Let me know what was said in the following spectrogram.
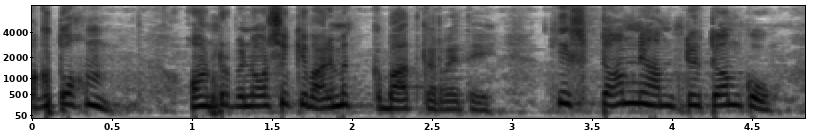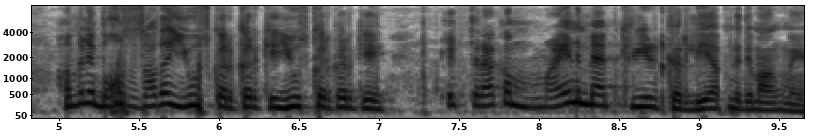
अगर तो हम ऑन्टरप्रेन्योरशिप के बारे में बात कर रहे थे, कि इस टर्म ने हम टर्म को हमने बहुत ज़्यादा यूज़ कर करके यूज़ कर करके एक तरह का माइंड मैप क्रिएट कर लिया अपने दिमाग में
